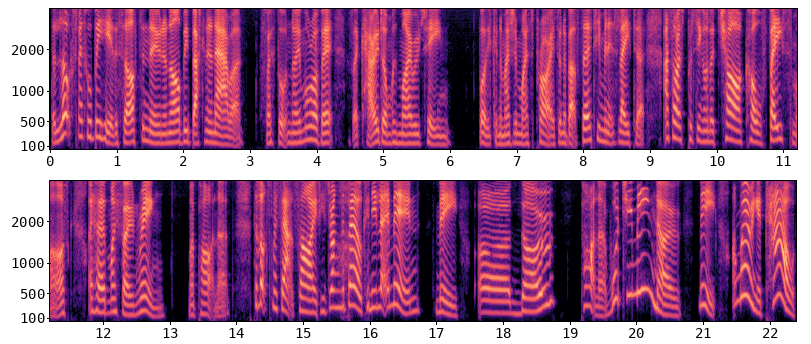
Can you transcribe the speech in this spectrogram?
The locksmith will be here this afternoon and I'll be back in an hour. So I thought no more of it as I carried on with my routine. Well, you can imagine my surprise when about 30 minutes later, as I was putting on a charcoal face mask, I heard my phone ring my partner. The locksmith's outside. He's rung the bell. Can you let him in? Me. Uh, no. Partner. What do you mean, no? Me. I'm wearing a towel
